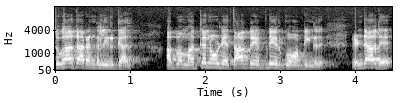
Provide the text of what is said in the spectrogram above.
சுகாதாரங்கள் இருக்காது. அப்போ மக்களுடைய தாக்கம் எப்படி இருக்கும் அப்படிங்கிறது. ரெண்டாவது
